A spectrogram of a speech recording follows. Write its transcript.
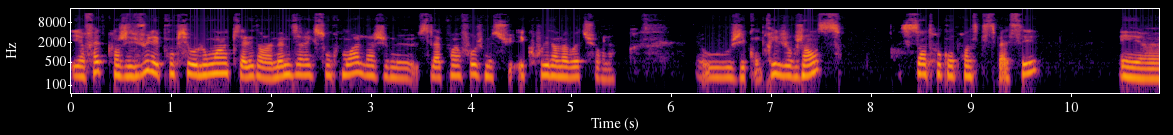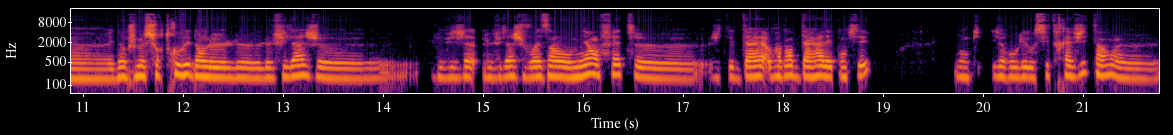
Et en fait, quand j'ai vu les pompiers au loin qui allaient dans la même direction que moi, là, c'est la première fois où je me suis écroulée dans ma voiture, là, où j'ai compris l'urgence, sans trop comprendre ce qui se passait. Et, euh, donc, je me suis retrouvée dans le, village, euh, le, village voisin au mien. En fait, j'étais vraiment derrière les pompiers. Donc, ils roulaient aussi très vite. Hein,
